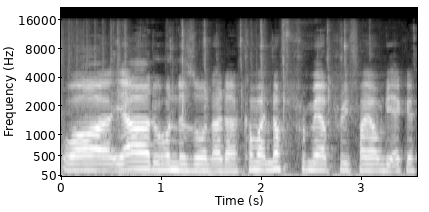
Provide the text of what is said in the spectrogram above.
Boah, ja, du Hundesohn, Alter. Komm mal noch mehr Pre-Fire um die Ecke.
